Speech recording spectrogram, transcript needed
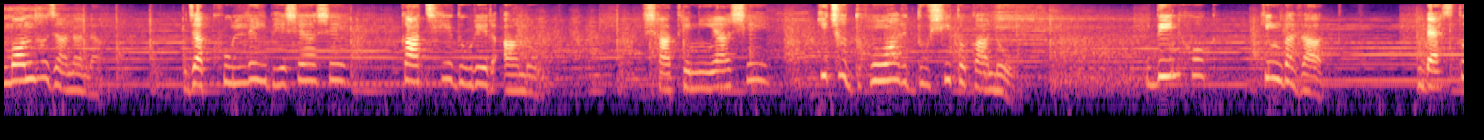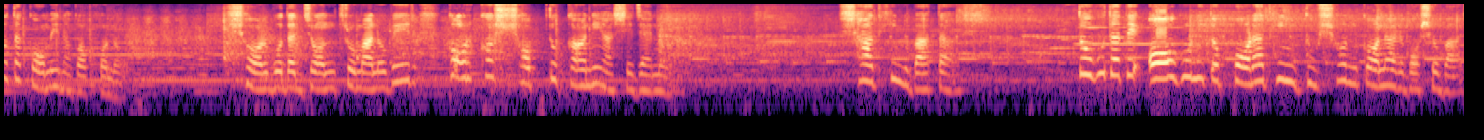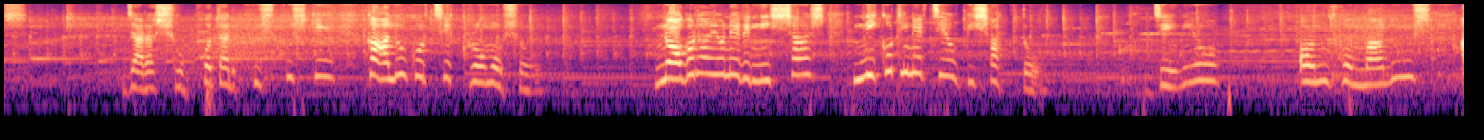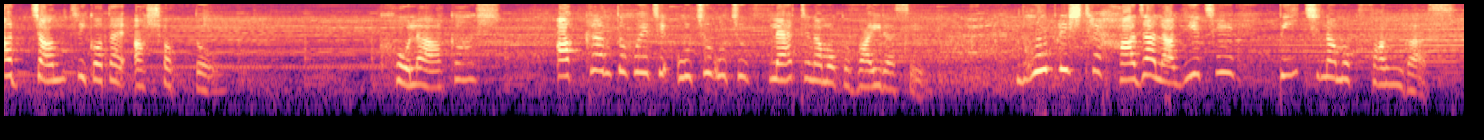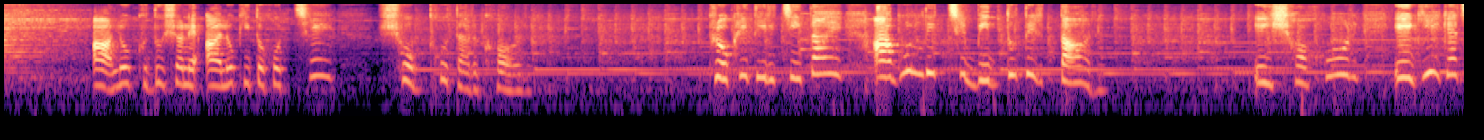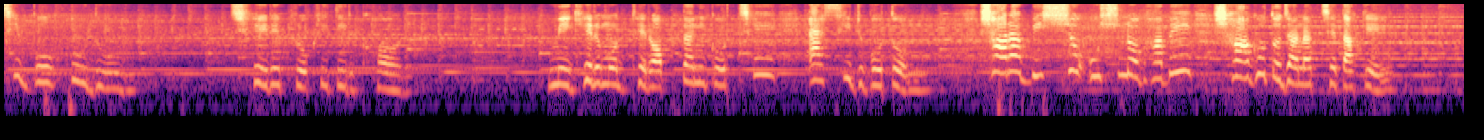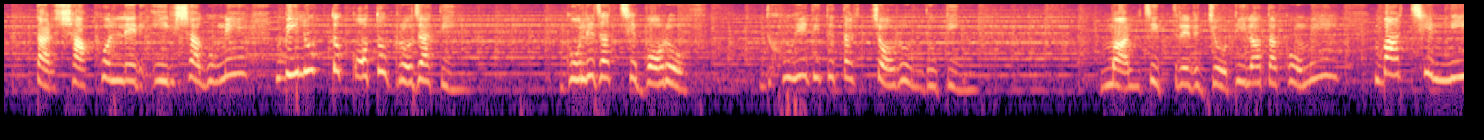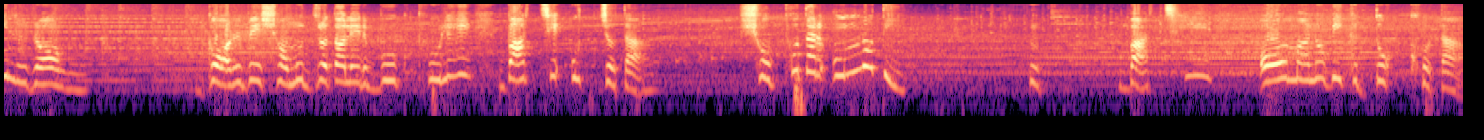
বন্ধ জানালা, যা খুললেই ভেসে আসে কাছে দূরের আলো। সাথে নিয়ে আসে কিছু ধোঁয়ার দূষিত কালো। দিন হোক কিংবা রাত, ব্যস্ততা কমে না কখনো। সর্বদা যন্ত্র মানবের কর্কশ শব্দ কানে আসে যেন। স্বাধীন বাতাস, তবু তাতে অগণিত পরাধীন দূষণ কণার বসবাস। যারা সভ্যতার ফুসফুসকে কালো করছে ক্রমশ। নগরায়নের নিঃশ্বাস নিকোটিনের চেয়েও বিষাক্ত। জেনেও অন্ধ মানুষ আর যান্ত্রিকতায় আসক্ত। খোলা আকাশ আক্রান্ত হয়েছে উঁচু উঁচু ফ্ল্যাট নামক ভাইরাসে। ভূপৃষ্ঠে হাজা লাগিয়েছে পিচ নামক ফাঙ্গাস। আলোক দূষণে আলোকিত হচ্ছে সভ্যতার ঘর। প্রকৃতির চিতায় আগুন দিচ্ছে বিদ্যুতের তার। এই শহর এগিয়ে গেছে বহু দূর, ছেড়ে প্রকৃতির ঘর। মেঘের মধ্যে রপ্তানি করছে অ্যাসিড বোতল। সারা বিশ্ব উষ্ণভাবে স্বাগত জানাচ্ছে তাকে। তার সাফল্যের ঈর্ষা গুণে বিলুপ্ত কত প্রজাতি। গলে যাচ্ছে বরফ, ধুয়ে দিতে তার চরণ দুটি। মানচিত্রের জটিলতা কমে বাড়ছে নীল রং। গর্বে সমুদ্রতলের বুক ফুলে বাড়ছে উচ্চতা। সভ্যতার উন্নতি? বাড়ছে অমানবিক দক্ষতা।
